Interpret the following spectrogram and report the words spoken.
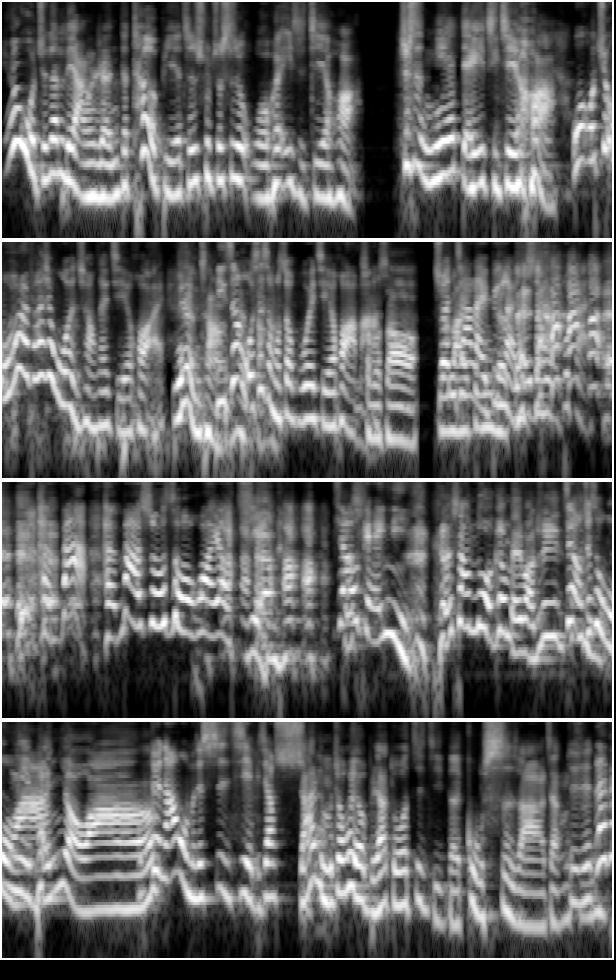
因为我觉得两人的特别之处就是我会一直接话。就是你也得一起接话，我我觉我后来发现我很常在接话，哎，你很常，你知道我是什么时候不会接话吗？什么时候？专家来宾来的时候我不敢，很怕很怕说错话要剪，交给你。可是像诺跟美宝就是这种就是我、女、朋友啊，对，然后我们的世界比较少，然后你们就会有比较多自己的故事啊，这样子。对对，赖佩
